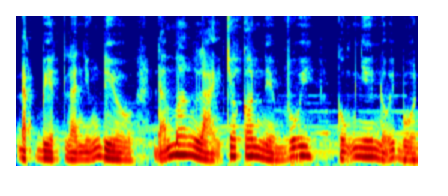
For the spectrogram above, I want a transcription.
đặc biệt là những điều đã mang lại cho con niềm vui cũng như nỗi buồn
